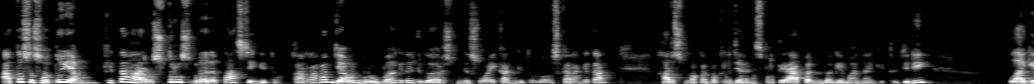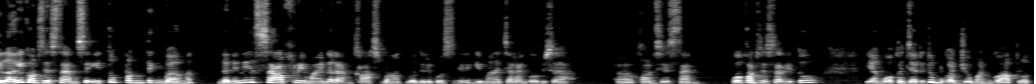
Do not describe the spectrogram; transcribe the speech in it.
atau sesuatu yang kita harus terus beradaptasi gitu. Karena kan zaman berubah, kita juga harus menyesuaikan gitu loh. Sekarang kita harus melakukan pekerjaan yang seperti apa dan bagaimana gitu. Jadi lagi-lagi konsistensi itu penting banget. Dan ini self reminder yang keras banget buat diri gue sendiri gimana caranya gue bisa uh, konsisten. Gue konsisten itu yang gue kejar itu bukan cuma gue upload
